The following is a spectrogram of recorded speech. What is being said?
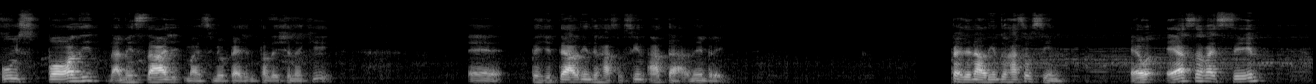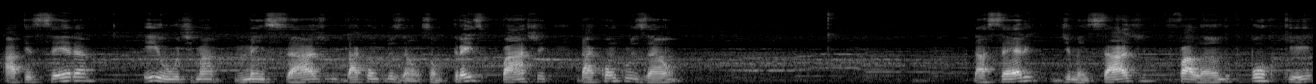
o spoiler da mensagem, mas meu pet não está deixando aqui. É, perdi até a linha do raciocínio. Ah tá, lembrei perdendo a linha do raciocínio. É, essa vai ser a terceira e última mensagem da conclusão. São três partes da conclusão da série de mensagem falando por que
